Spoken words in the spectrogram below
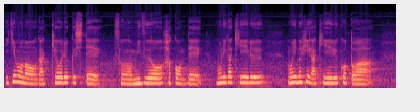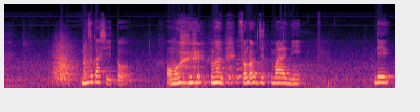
生き物が協力してその水を運んで森が消える森の火が消えることは難しいと思う。まあその前に。で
